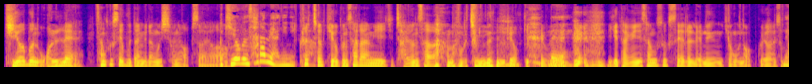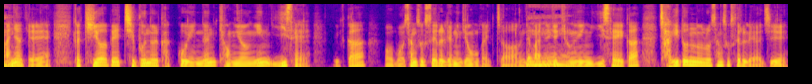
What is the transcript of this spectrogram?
기업은 원래 상속세 부담이라는 것이 전혀 없어요. 아, 기업은 사람이 아니니까. 그렇죠. 기업은 사람이 자연사 뭐 죽는 일이 없기 때문에 네. 이게 당연히 상속세를 내는 경우는 없고요. 그래서 네. 만약에 그러니까 기업의 지분을 갖고 있는 경영인 2세 그러니까 어, 뭐 상속세를 내는 경우가 있죠. 근데 네. 만약에 경영인 2세가 자기 돈으로 상속세를 내야지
